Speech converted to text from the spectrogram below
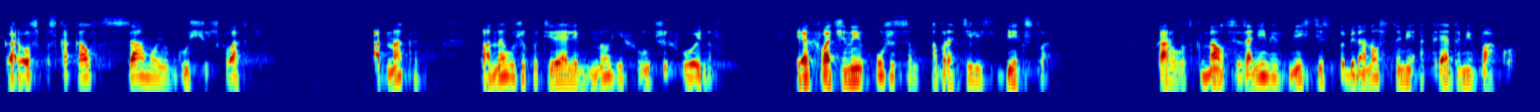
Карлос поскакал в самую гущу схватки. Однако Пане уже потеряли многих лучших воинов – и, охваченные ужасом, обратились в бегство. Карлос гнался за ними вместе с победоносными отрядами Вако,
